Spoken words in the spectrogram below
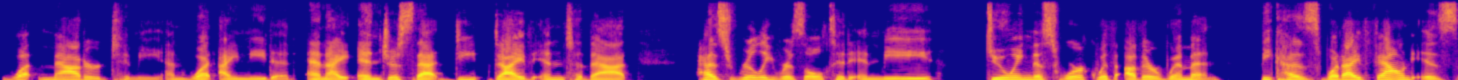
what mattered to me and what I needed. And I and just that deep dive into that has really resulted in me doing this work with other women because what I found is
